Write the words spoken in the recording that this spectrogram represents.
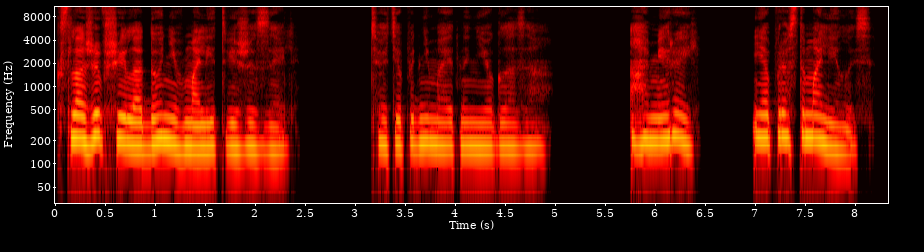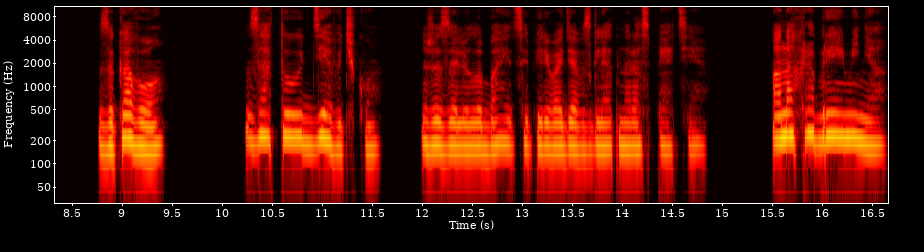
к сложившей ладони в молитве Жизель. Тетя поднимает на нее глаза. «А, Мирей, я просто молилась». «За кого?» «За ту девочку», Жизель улыбается, переводя взгляд на распятие. Она храбрее меня.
